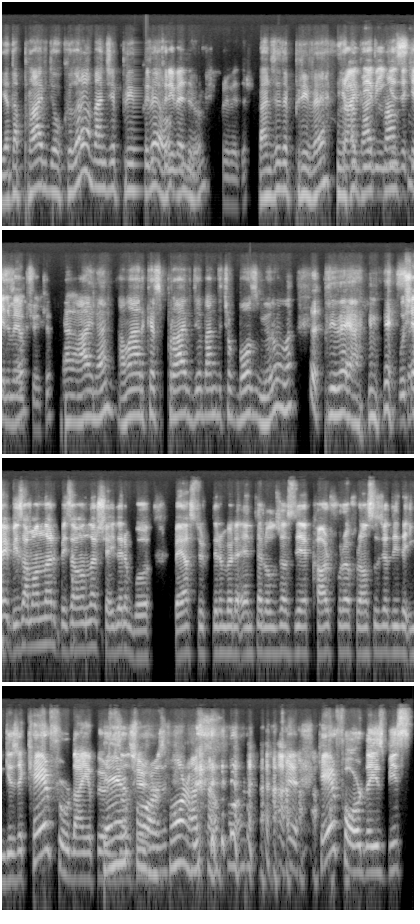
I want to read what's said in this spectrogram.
ya da Prive diye okuyorlar ama bence Prive Pri, o. Prive'dir. Prive'dir. Bence de Prive. Prive diye bir İngilizce kelime yok çünkü. Yani aynen ama herkes Prive diyor. Ben de çok bozmuyorum ama Prive yani. bu şey bir zamanlar bir zamanlar şeylerin bu beyaz Türklerin böyle entel olacağız diye Carrefour'a Fransızca değil de İngilizce Carrefour'dan yapıyoruz Carrefour, for hatta for. Carrefour'dayız biz.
